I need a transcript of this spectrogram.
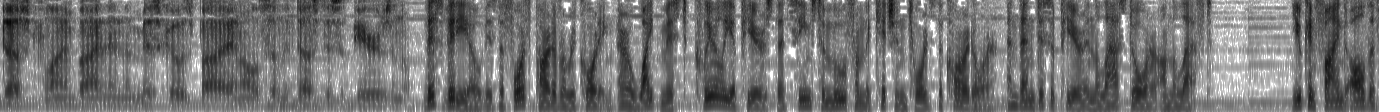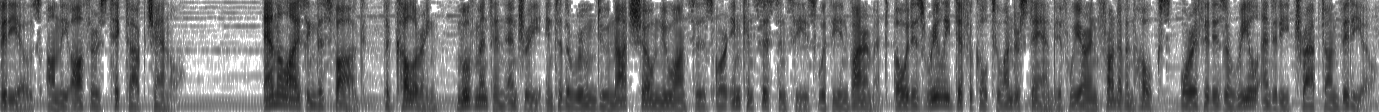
dust flying by and then the mist goes by and all of a sudden the dust disappears and This video is the fourth part of a recording where a white mist clearly appears that seems to move from the kitchen towards the corridor and then disappear in the last door on the left. You can find all the videos on the author's TikTok channel. Analyzing this fog, the coloring, movement and entry into the room do not show nuances or inconsistencies with the environment oh it is really difficult to understand if we are in front of an hoax or if it is a real entity trapped on video.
